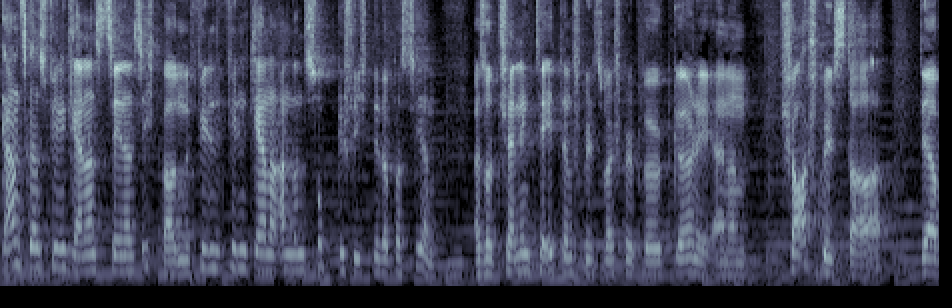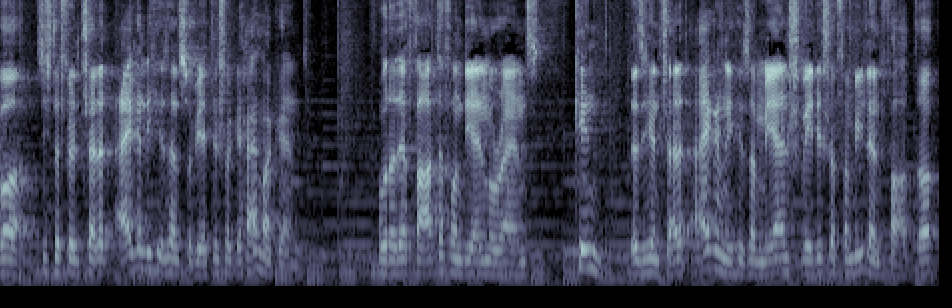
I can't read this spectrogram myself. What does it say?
ganz, ganz vielen kleinen Szenen sichtbar und in vielen, vielen kleinen anderen Subgeschichten, die da passieren. Also Channing Tatum spielt zum Beispiel Burt Gurney, einen Schauspielstar, der aber sich dafür entscheidet, eigentlich ist er ein sowjetischer Geheimagent. Oder der Vater von Diane Morans Kind, der sich entscheidet, eigentlich ist er mehr ein schwedischer Familienvater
